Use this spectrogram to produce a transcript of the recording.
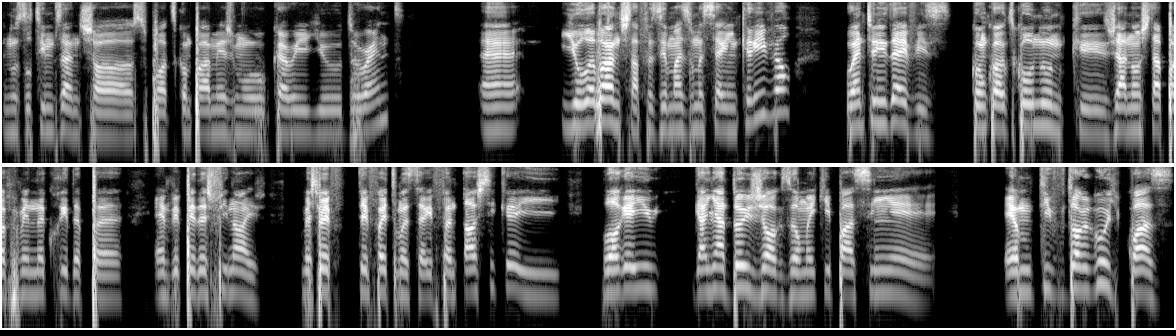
nos últimos anos, só se pode comparar mesmo o Curry e o Durant. Ah, e o LeBron está a fazer mais uma série incrível. O Anthony Davis, concordo com o Nuno, que já não está propriamente na corrida para MVP das finais, mas tem, tem feito uma série fantástica e logo aí ganhar dois jogos a uma equipa assim é, é motivo de orgulho, quase.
